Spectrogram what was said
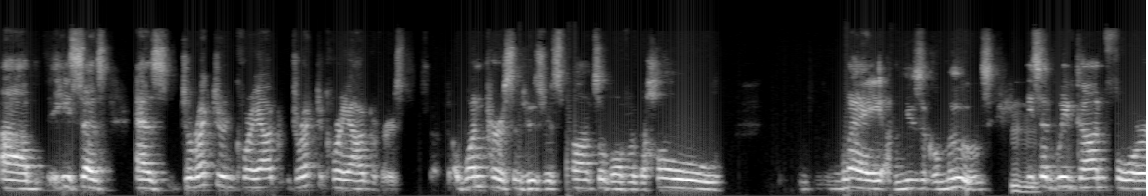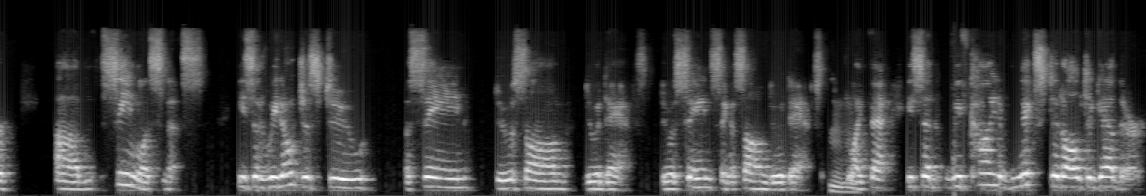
Um, he says, as director and choreo- director choreographers, one person who's responsible for the whole way a musical moves. Mhm. He said, We've gone for um, seamlessness. He said, We don't just do a scene, do a song, do a dance, do a scene, sing a song, do a dance, Mhm. like that. He said, We've kind of mixed it all together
